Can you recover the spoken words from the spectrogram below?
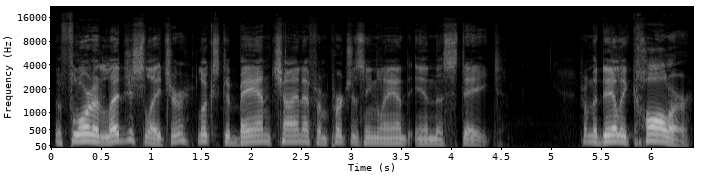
The Florida legislature looks to ban China from purchasing land in the state. From the Daily Caller,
